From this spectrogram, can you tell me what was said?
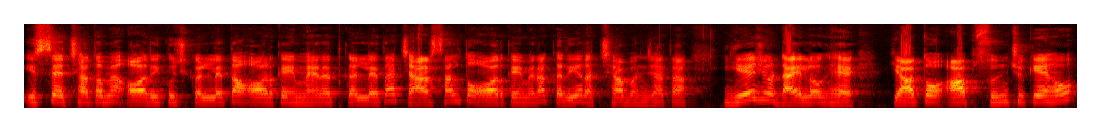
इससे अच्छा तो मैं और ही कुछ कर लेता, और कहीं मेहनत कर लेता, चार साल तो और कहीं मेरा करियर अच्छा बन जाता। ये जो डायलॉग है, या तो आप सुन चुके हो,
